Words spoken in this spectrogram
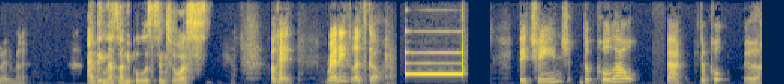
a minute. I think that's why people listen to us. Okay, ready? Let's go. They change the pull out back. The pull. Ugh.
